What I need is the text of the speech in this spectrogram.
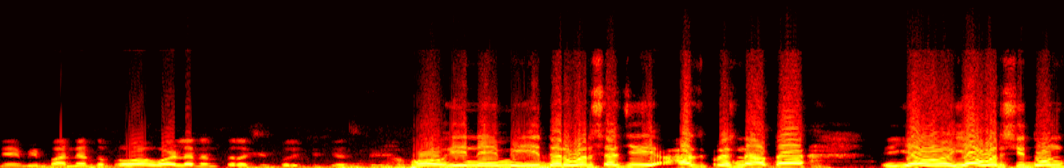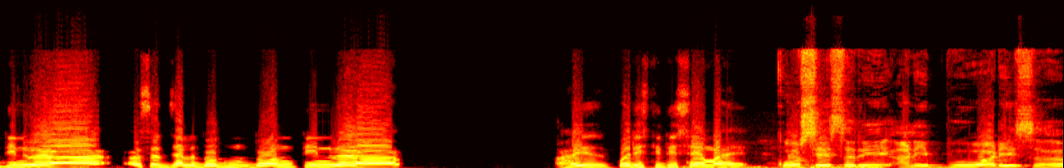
नेहमी पाण्याचा प्रवाह वाढल्यानंतर अशीच परिस्थिती असते. हो ही नेहमी. ही दरवर्षाची हाच प्रश्न आहे. आता या या वर्षी दोन तीन वेळा असंच झालं. दोन दोन तीन वेळा ही परिस्थिती सेम आहे. कोसेसरी आणि भोवाडीसह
